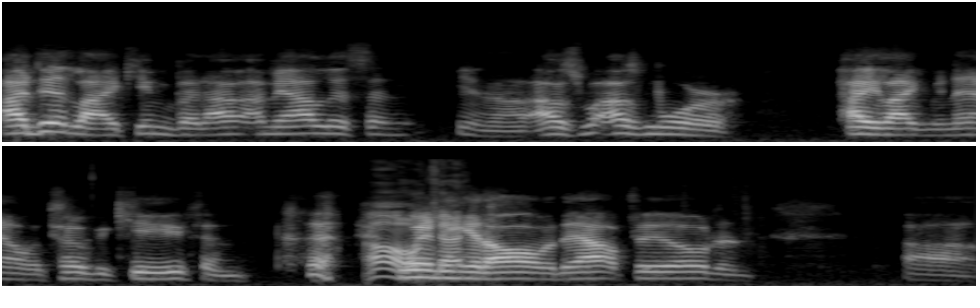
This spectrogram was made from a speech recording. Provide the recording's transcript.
I did like him, but I, I mean, I listened. You know, I was I was more how you like me now with Toby Keith and Oh, winning okay. it all with the outfield and um,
